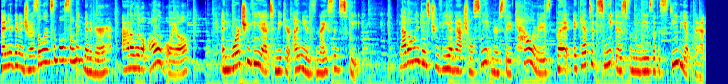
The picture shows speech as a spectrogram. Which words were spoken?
Then you're gonna drizzle in some balsamic vinegar, add a little olive oil, and more Truvia to make your onions nice and sweet. Not only does Truvia natural sweetener save calories, but it gets its sweetness from the leaves of a stevia plant.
